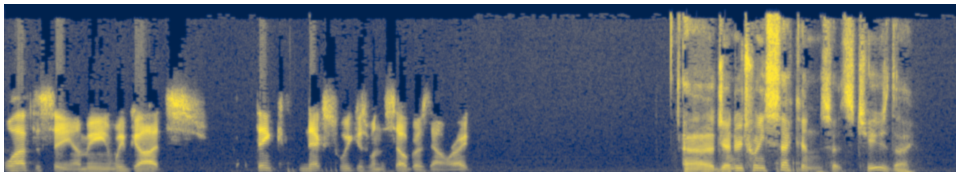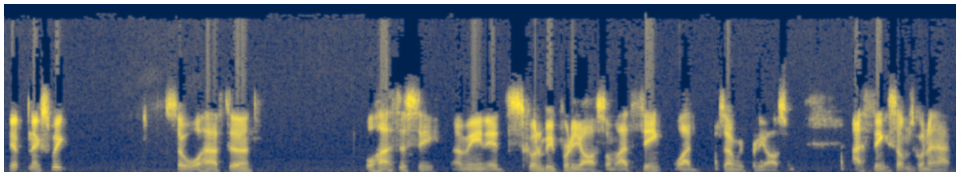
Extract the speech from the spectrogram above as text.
We'll have to see. I mean, we've got. I think next week is when the sale goes down, right? Uh, January twenty second, so it's Tuesday. Yep, next week. So we'll have to. We'll have to see. I mean, it's going to be pretty awesome. I think. Well, it's going to be pretty awesome. I think something's going to happen.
